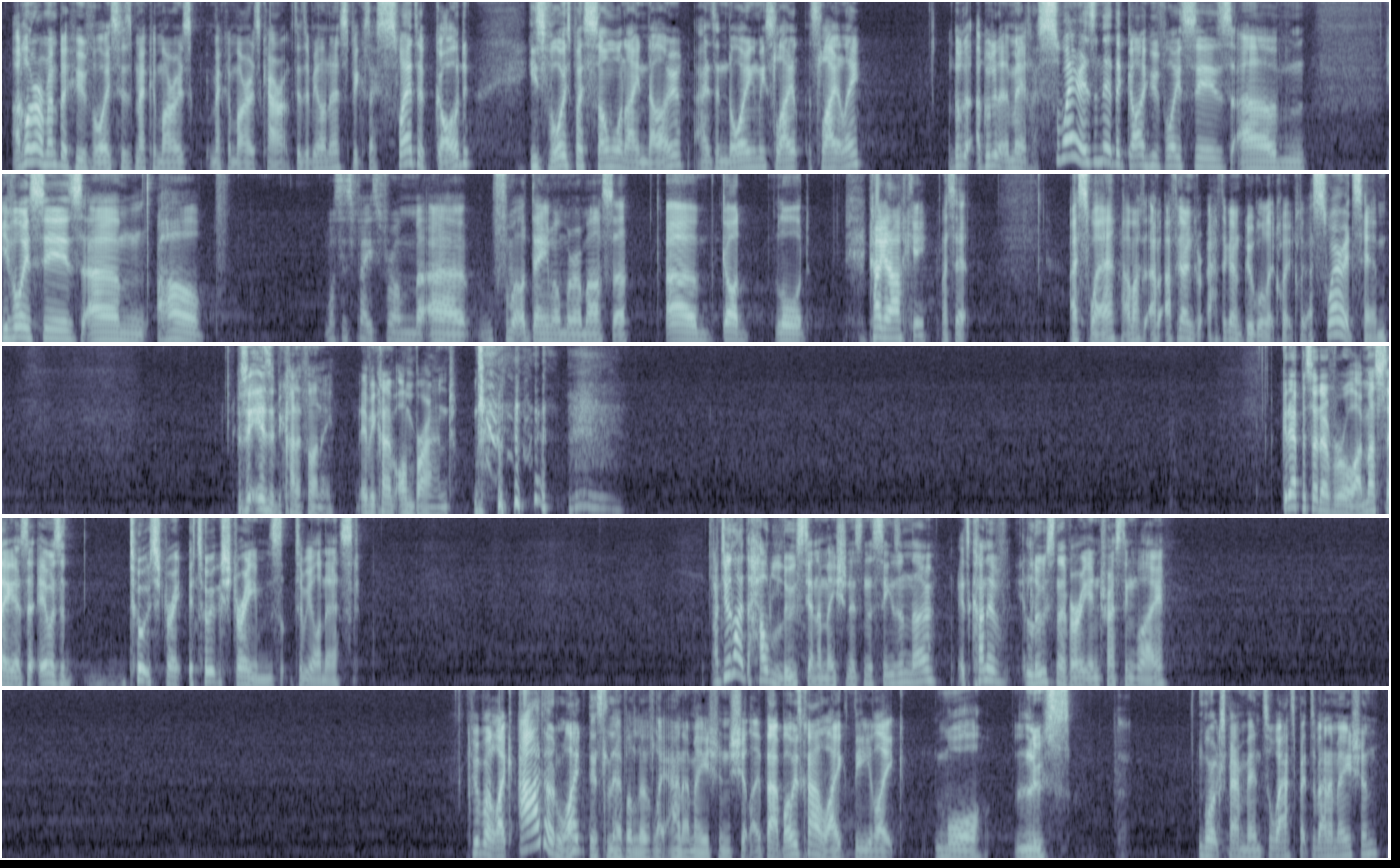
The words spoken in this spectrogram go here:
I gotta remember who voices Mechamaru's Mechamaru's character to be honest, because I swear to God, he's voiced by someone I know, and it's annoying me slight, slightly. I'll go get it a minute. I swear, isn't it the guy who voices um, he voices um, oh what's his face from uh from Daimon Muramasa? Um, God, Lord, Kagaki. That's it. I swear. I'm, I have to go. And, I have to go and Google it quickly. I swear it's him. Because it is. It'd be kind of funny. It'd be kind of on brand. Good episode overall. I must say, it was a two extreme, two extremes to be honest. I do like how loose the animation is in the season, though. It's kind of loose in a very interesting way. People are like, ah, I don't like this level of like animation, shit like that. But I always kind of like the like more loose more experimental aspect of animation.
